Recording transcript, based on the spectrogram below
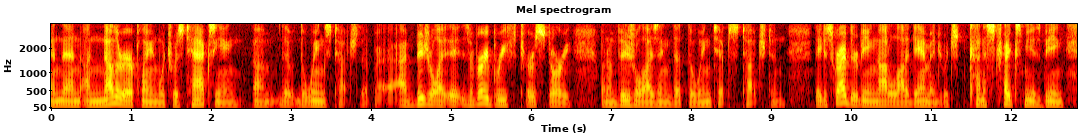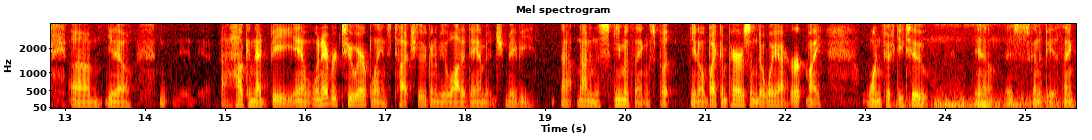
and then another airplane which was taxiing, um, the the wings touched. I visualize it's a very brief, terse story, but I'm visualizing that the wingtips touched, and they described there being not a lot of damage, which kind of strikes me as being, um, you know, how can that be? You know, whenever two airplanes touch, there's going to be a lot of damage. Maybe not, not in the scheme of things, but you know, by comparison to the way I hurt my 152. You know, this is going to be a thing.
